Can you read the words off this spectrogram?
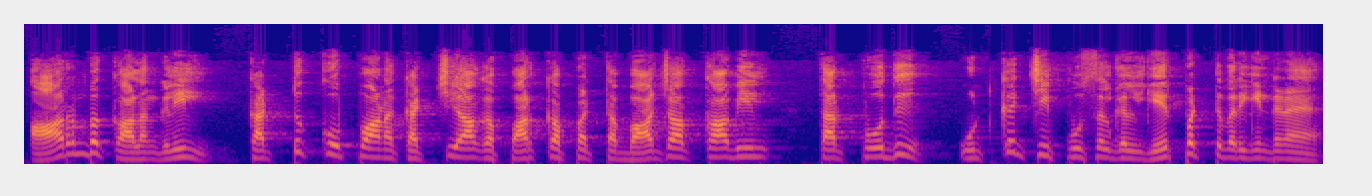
ஆரம்ப காலங்களில் கட்டுக்கோப்பான கட்சியாக பார்க்கப்பட்ட பாஜகவில் தற்போது உட்கட்சி பூசல்கள் ஏற்பட்டு வருகின்றன.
